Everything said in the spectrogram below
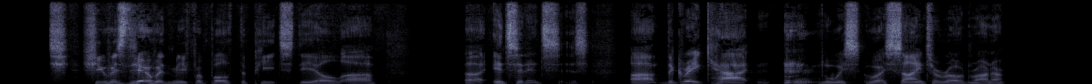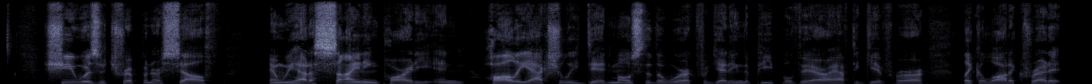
she was there with me for both the Pete Steele uh, uh, incidences. Uh, the Great Kat, who was who I signed to Roadrunner, she was a trip in herself and we had a signing party and holly actually did most of the work for getting the people there i have to give her like a lot of credit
